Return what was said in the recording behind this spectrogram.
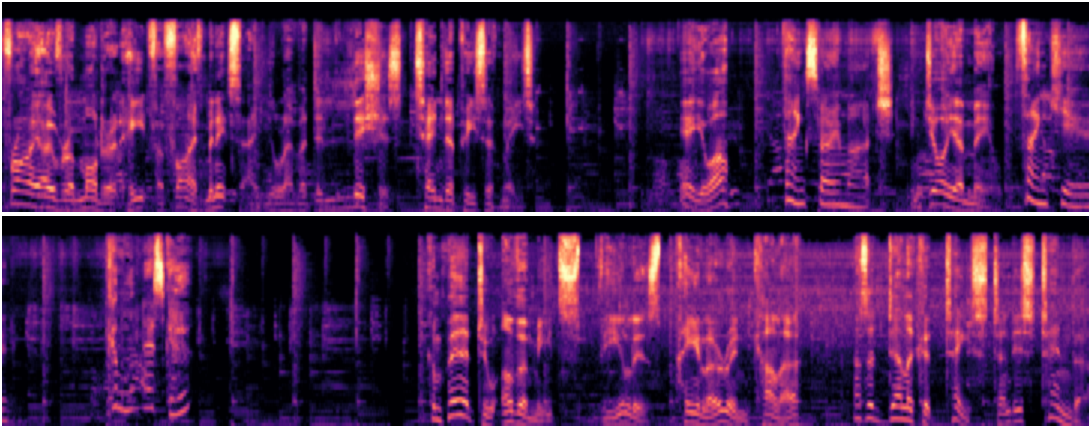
Fry over a moderate heat for five minutes and you'll have a delicious, tender piece of meat. Here you are. Thanks very much. Enjoy your meal. Thank you. Come on, let's go. Compared to other meats, veal is paler in colour, has a delicate taste and is tender.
